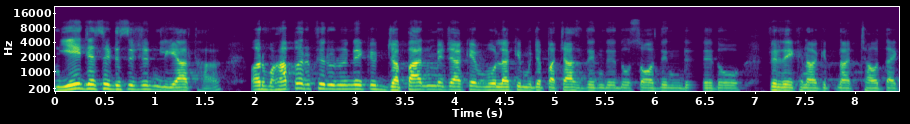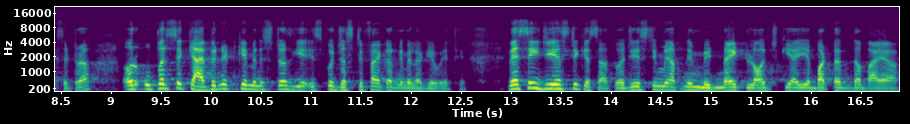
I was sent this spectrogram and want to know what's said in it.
ये जैसे डिसीज़न लिया था और वहाँ पर फिर उन्होंने कि जापान में जाके बोला कि मुझे पचास दिन दे दो, सौ दिन दे दो, फिर देखना कितना अच्छा होता है एक्सेट्रा और ऊपर से कैबिनेट के मिनिस्टर्स ये इसको जस्टिफाई करने में लगे हुए थे। वैसे ही जीएसटी के साथ हुआ। जीएसटी में आपने मिडनाइट लॉन्च किया, ये बटन दबाया,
